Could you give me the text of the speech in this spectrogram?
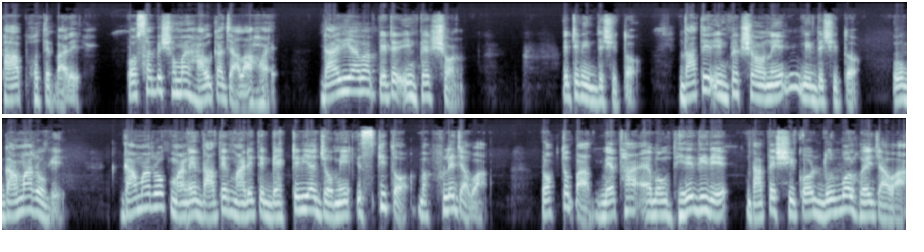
ভাব হতে পারে। প্রস্রাবের সময় হালকা জ্বালা হয়। ডায়রিয়া বা পেটের ইনফেকশন এটি নির্দেশিত। দাঁতের ইনফেকশনে নির্দেশিত। ও গামা রোগে। গামা রোগ মানে দাঁতের মাড়িতে ব্যাকটেরিয়া জমে স্ফীত বা ফুলে যাওয়া, রক্তপাত, ব্যথা এবং ধীরে ধীরে দাঁতের শিকড় দুর্বল হয়ে যাওয়া।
